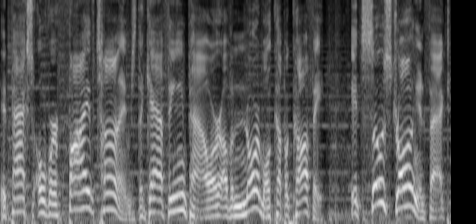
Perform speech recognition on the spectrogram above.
It packs over five times the caffeine power of a normal cup of coffee. It's so strong, in fact,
